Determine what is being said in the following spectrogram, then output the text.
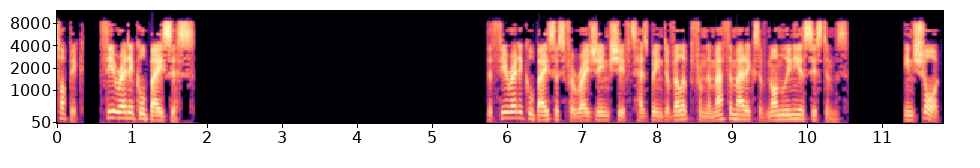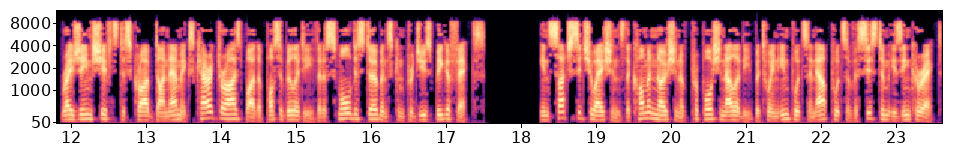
Topic: Theoretical basis. The theoretical basis for regime shifts has been developed from the mathematics of nonlinear systems. In short, regime shifts describe dynamics characterized by the possibility that a small disturbance can produce big effects. In such situations the common notion of proportionality between inputs and outputs of a system is incorrect.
